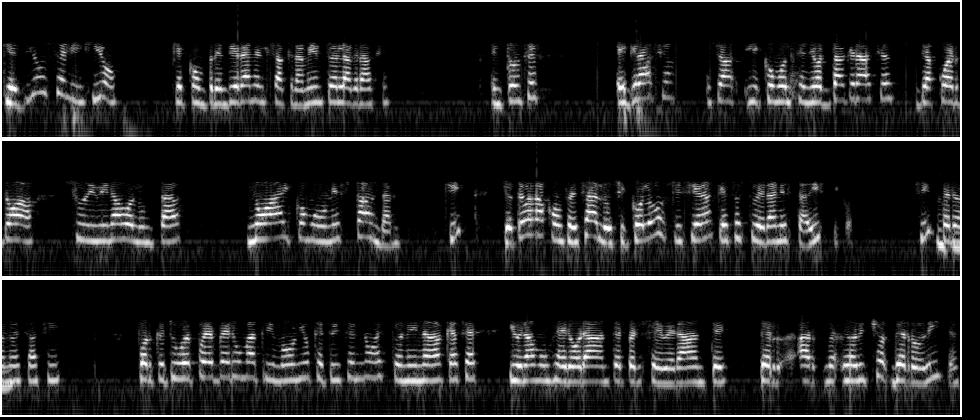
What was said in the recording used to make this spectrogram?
que Dios eligió que comprendieran el sacramento de la gracia. Entonces, es gracia o sea, y como el Señor da gracias de acuerdo a su divina voluntad, no hay como un estándar, ¿sí? Yo te voy a confesar, los psicólogos quisieran que eso estuviera en estadísticos, ¿sí? Pero no es así. Porque tú puedes ver un matrimonio que tú dices, no, esto no hay nada que hacer, y una mujer orante, perseverante, de, mejor dicho, de rodillas,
